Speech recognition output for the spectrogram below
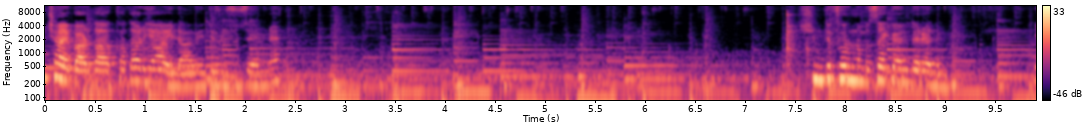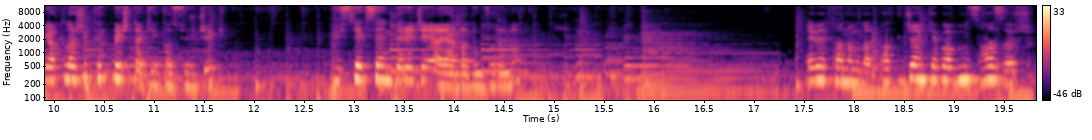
Bir çay bardağı kadar yağ ilave ediyoruz üzerine. Şimdi fırınımıza gönderelim. Yaklaşık 45 dakika sürecek. 180 dereceye ayarladım fırını. Evet hanımlar patlıcan kebabımız hazır.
